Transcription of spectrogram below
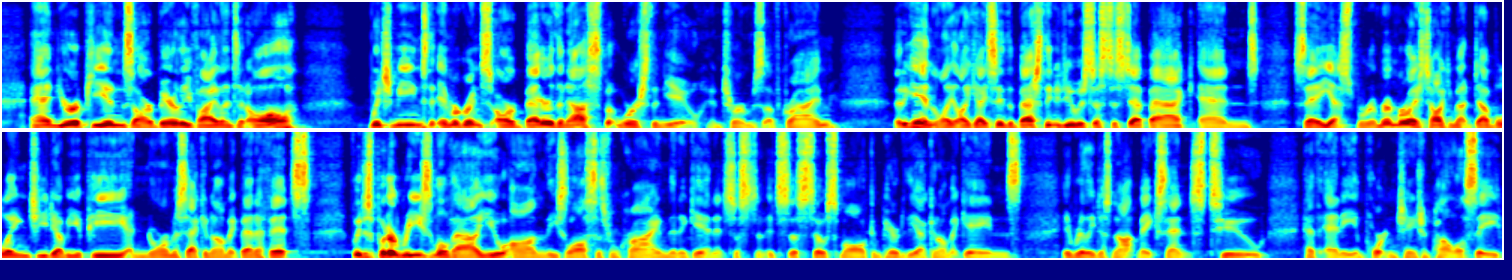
and Europeans are barely violent at all, which means that immigrants are better than us but worse than you in terms of crime. But again, like, like I say, the best thing to do is just to step back and say, yes, remember I was talking about doubling GWP, enormous economic benefits. If we just put a reasonable value on these losses from crime, then again, it's just it's just so small compared to the economic gains. It really does not make sense to have any important change in policy.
